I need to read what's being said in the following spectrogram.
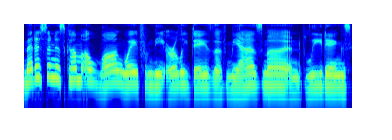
Medicine has come a long way from the early days of miasma and bleedings.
